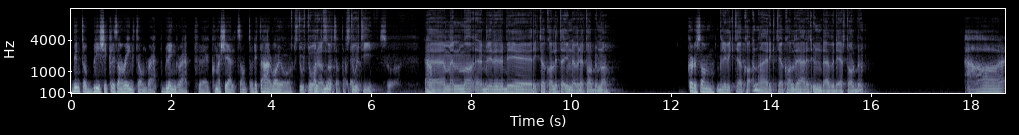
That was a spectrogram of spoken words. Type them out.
begynte å bli skikkelig sånn ringtone-rap, bling-rap, eh, kommersielt, sant? Og dette her var jo Stort år, alt altså. Stor tid. Så, Eh, men ma- blir det, blir riktig å kalle dette et undervurdert album, da? hva du sa nå? Blir viktig å, kalle, nei, riktig å kalle det her et undervurdert album? Ja,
